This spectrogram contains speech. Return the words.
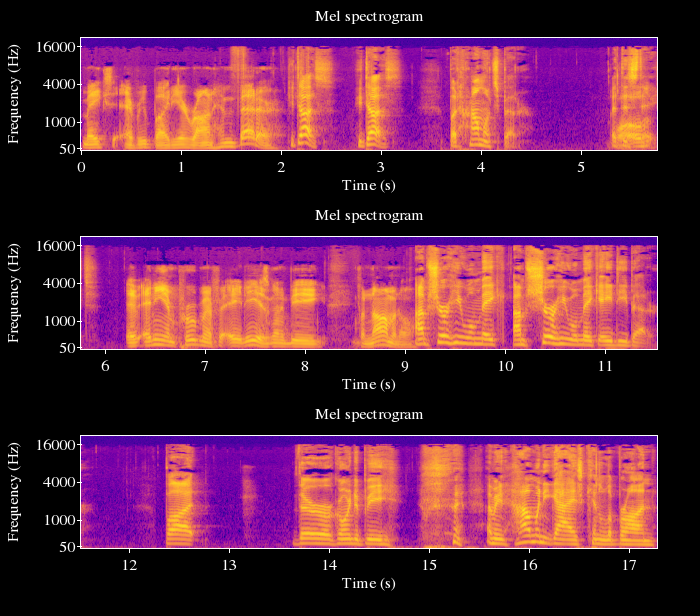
makes everybody around him better. he does, he does, but how much better at this stage? If any improvement for AD is going to be phenomenal. I'm sure he will make I'm sure he will make AD better. But there are going to be I mean, how many guys can LeBron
